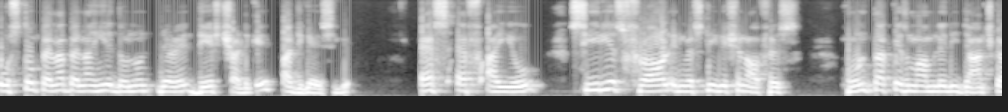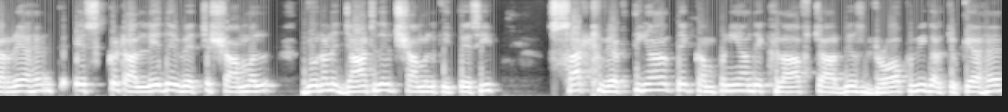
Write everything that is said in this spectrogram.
ਉਸ ਤੋਂ ਪਹਿਲਾਂ ਪਹਿਲਾਂ ਹੀ ਇਹ ਦੋਨੋਂ ਜਣੇ ਦੇਸ਼ ਛੱਡ ਕੇ ਭੱਜ ਗਏ ਸੀਗੇ। S F I O serious fraud investigation office ਹੁਣ ਤੱਕ ਇਸ ਮਾਮਲੇ ਦੀ ਜਾਂਚ ਕਰ ਰਿਹਾ ਹੈ ਤੇ ਇਸ ਘਟਾਲੇ ਦੇ ਵਿੱਚ ਸ਼ਾਮਲ, ਜੋ ਉਹਨਾਂ ਨੇ ਜਾਂਚ ਦੇ ਵਿੱਚ ਸ਼ਾਮਲ ਕੀਤੇ ਸੀ 60 ਵਿਅਕਤੀਆਂ ਤੇ ਕੰਪਨੀਆਂ ਦੇ ਖਿਲਾਫ ਚਾਰजेस ਡ੍ਰੌਪ ਵੀ ਕਰ ਚੁੱਕਿਆ ਹੈ।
